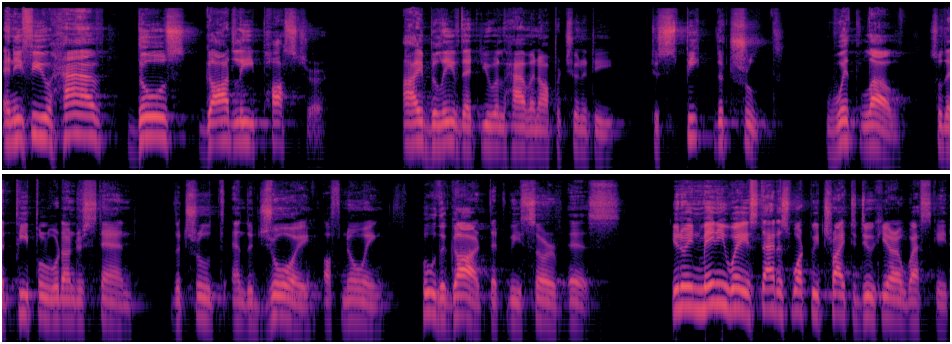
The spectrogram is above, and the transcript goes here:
And if you have those godly posture, I believe that you will have an opportunity to speak the truth with love so that people would understand the truth and the joy of knowing who the God that we serve is. You know, in many ways, that is what we try to do here at Westgate.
